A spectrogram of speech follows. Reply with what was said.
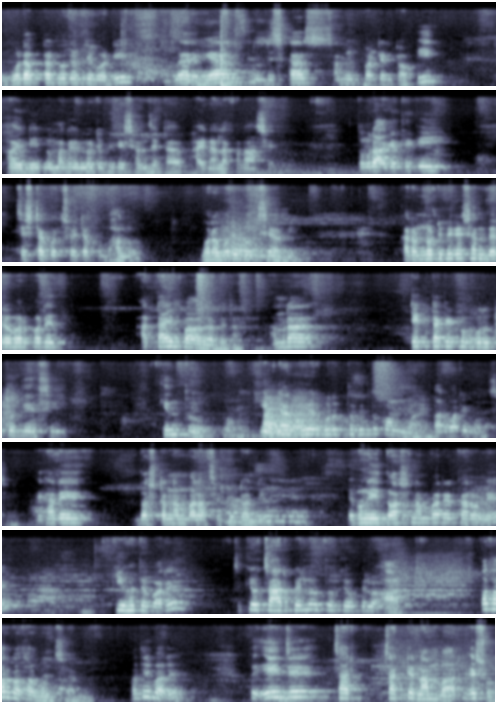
Good afternoon, everybody. We are here to discuss some important topic. হয়নি মানে notification যেটা final এখনও আসেনি। তোমরা আগে থেকেই চেষ্টা করছ এটা খুব ভালো। বরাবরই বলছি আমি। কারণ নোটিফিকেশন বেরোবার পরে আর টাইম পাওয়া যাবে না। আমরা টেটটাকে খুব গুরুত্ব দিয়েছি। কিন্তু ইন্টারভিউয়ের গুরুত্ব কিন্তু কম নয় বারবারই বলছি। এখানে দশটা নাম্বার আছে টোটালি এবং এই দশ নাম্বারের কারণে কি হতে পারে? কেউ চার পেল তো কেউ পেল আট। কথার কথা বলছি আমি। হতেই পারে। তো এই যে চার, চারটে নাম্বার, এসো।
